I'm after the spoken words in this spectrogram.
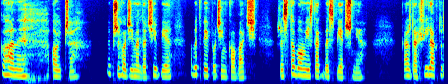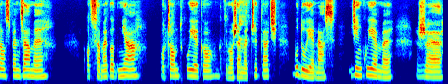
Kochany Ojcze, my przychodzimy do Ciebie, aby Tobie podziękować, że z Tobą jest tak bezpiecznie. Każda chwila, którą spędzamy od samego dnia, początku jego, gdy możemy czytać, buduje nas. I dziękujemy, że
